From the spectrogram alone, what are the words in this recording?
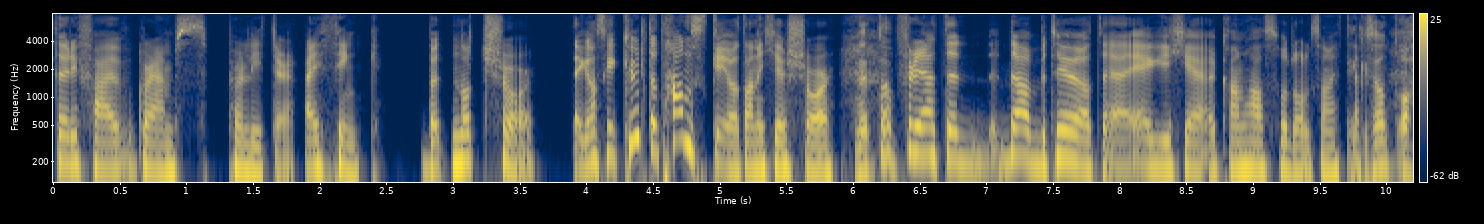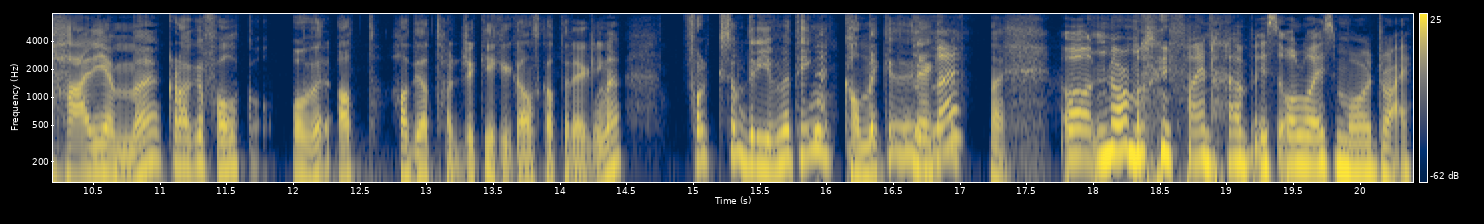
35 grams per liter, I think, but not sure. Det er ganske kult at han skriver at han ikke er sure, Nettopp. fordi at det, det betyr jo at jeg ikke kan ha så dårlig Ikke samvittighet. sant? Og her hjemme klager folk over at Hadia Tajik ikke kan skattereglene. Folk som driver med ting, kan ikke reglene. Nei. Og normally Finehab is always more dry.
